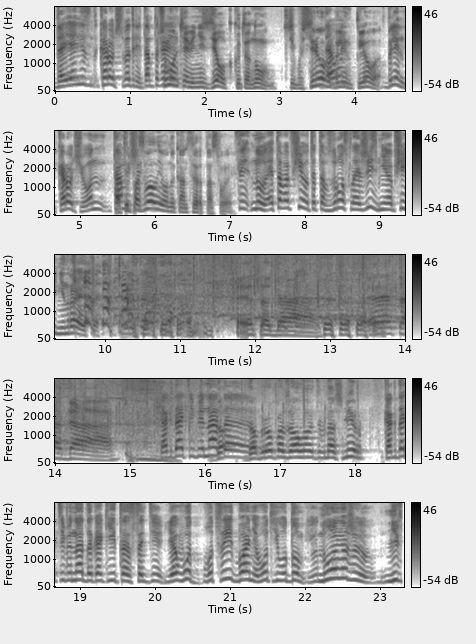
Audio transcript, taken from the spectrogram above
Да я не знаю. Короче, смотри, там такая... Почему он тебе не сделал какой-то, ну, типа, Серега, Да блин, он- клево. Блин, короче, он А там ты еще- позвал его на концерт на свой? Ты- Ну, это вообще, вот эта взрослая жизнь мне вообще не нравится. Это Это да. Это да. когда тебе надо... Добро пожаловать в наш мир. Когда тебе надо какие-то... санти- Я вот, вот стоит баня, вот его дом. Ну, она же не в,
